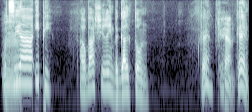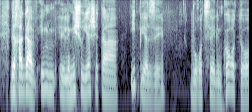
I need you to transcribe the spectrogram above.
הוציאה איפי, ארבעה שירים בגל טון. כן, כן. כן. דרך אגב, אם למישהו יש את האיפי הזה, והוא רוצה למכור אותו,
